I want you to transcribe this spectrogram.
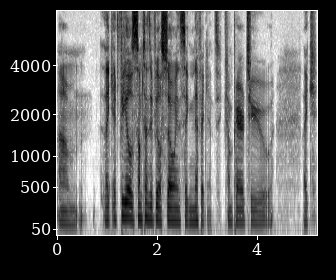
um, like it feels sometimes it feels so insignificant compared to, like,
